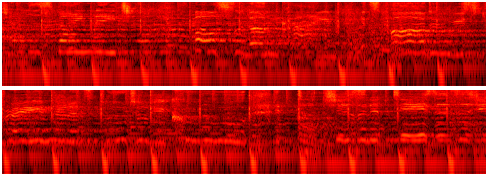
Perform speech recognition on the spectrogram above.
Jealous by nature, false and unkind. It's hard and it's totally cool. It touches and it teases you.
